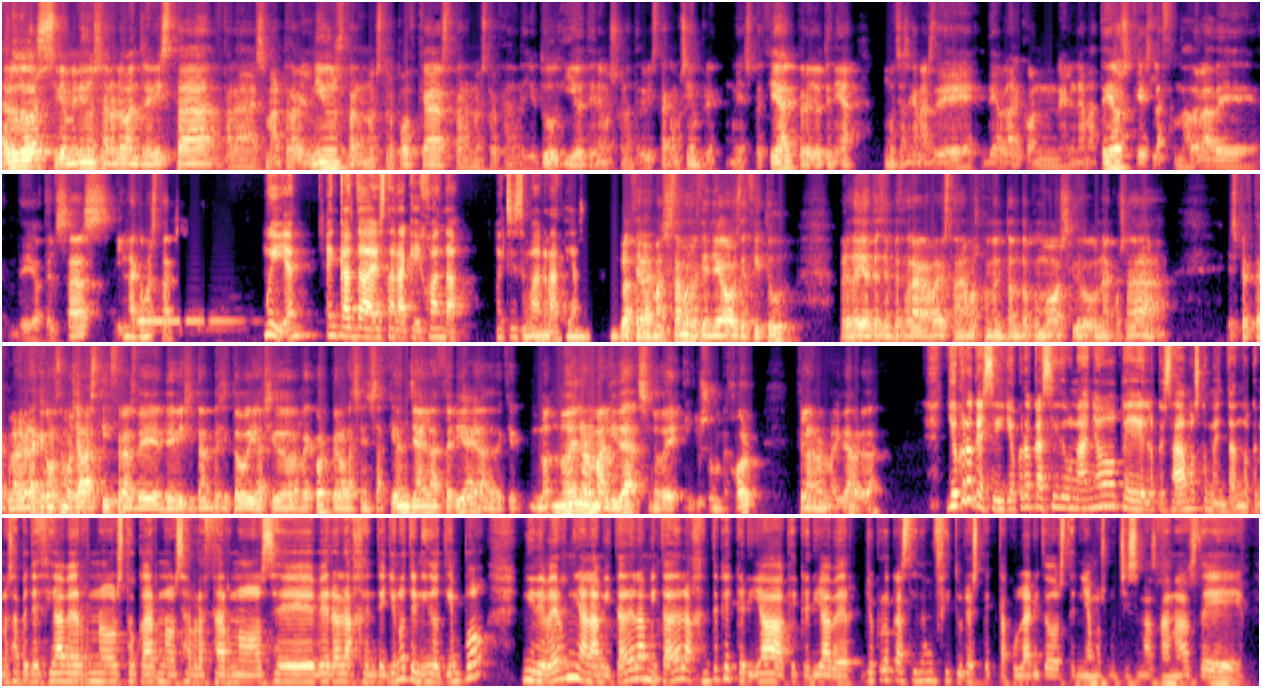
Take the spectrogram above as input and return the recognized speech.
Saludos y bienvenidos a una nueva entrevista para Smart Travel News, para nuestro podcast, para nuestro canal de YouTube. Y hoy tenemos una entrevista, como siempre, muy especial, pero yo tenía muchas ganas de, hablar con Elena Mateos, que es la fundadora de, Hotel SAS. Elena, ¿cómo estás? Muy bien, encantada de estar aquí, Juanda. Muchísimas gracias. Un placer. Además, estamos recién llegados de Fitur, ¿verdad? Y antes de empezar a grabar estábamos comentando cómo ha sido una cosa espectacular. La verdad que conocemos ya las cifras de, visitantes y todo y ha sido récord, pero la sensación ya en la feria era de que no, de normalidad, sino de incluso mejor que la normalidad, ¿verdad? Yo creo que sí, yo creo que ha sido un año que lo que estábamos comentando, que nos apetecía vernos, tocarnos, abrazarnos, eh, ver a la gente. Yo no he tenido tiempo ni de ver ni a la mitad de la mitad de la gente que quería, que quería ver. Yo creo que ha sido un futuro espectacular y todos teníamos muchísimas ganas de,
